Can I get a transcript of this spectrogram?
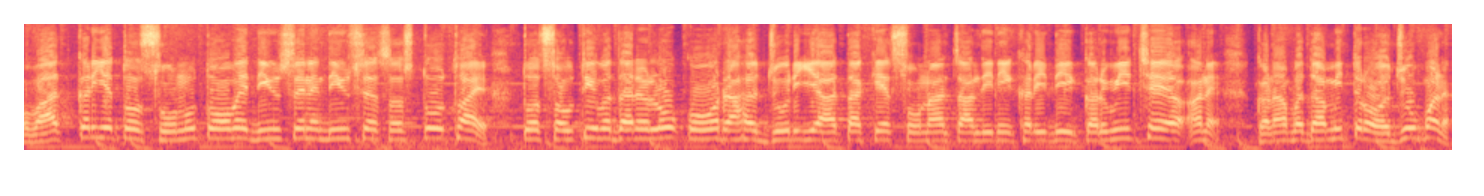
વાત કરીએ તો સોનું તો હવે દિવસે ને દિવસે સસ્તું થાય તો સૌથી વધારે લોકો રાહ જોઈ રહ્યા હતા કે સોના ચાંદીની ખરીદી કરવી છે અને ઘણા બધા મિત્રો હજુ પણ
